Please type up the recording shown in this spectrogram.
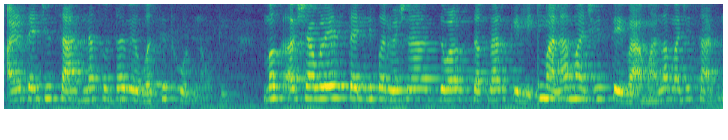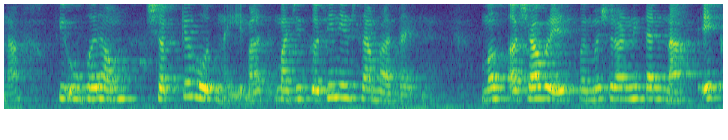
आणि त्यांची साधनासुद्धा व्यवस्थित होत नव्हती. मग अशा वेळेस त्यांनी परमेश्वराजवळ तक्रार केली की मला माझी सेवा मला माझी साधना ही उभं राहून शक्य होत नाही आहे मला माझी गती नीट सांभाळता येत नाही. मग अशा वेळेस परमेश्वरांनी त्यांना एक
